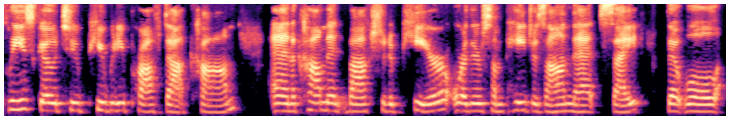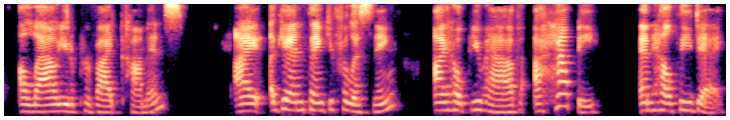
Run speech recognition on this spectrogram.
please go to pubertyprof.com and a comment box should appear, or there's some pages on that site that will allow you to provide comments. I again thank you for listening. I hope you have a happy and healthy day.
